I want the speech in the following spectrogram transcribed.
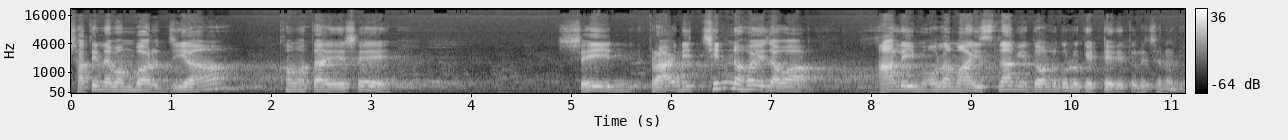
সাতই নভেম্বর জিয়া ক্ষমতায় এসে সেই প্রায় নিচ্ছিন্ন হয়ে যাওয়া আলিম ওলামা ইসলামী দলগুলোকে টেনে তুলেছেন উনি।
